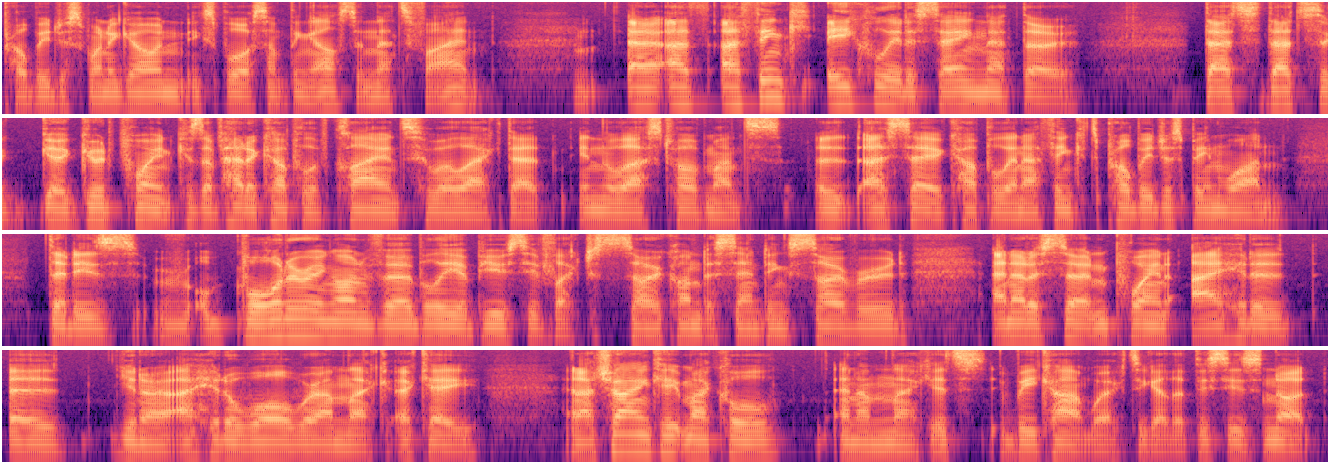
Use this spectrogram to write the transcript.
probably just want to go and explore something else, and that's fine. Uh, I, I think equally to saying that though, that's that's a, a good point because I've had a couple of clients who are like that in the last 12 months. Uh, I say a couple, and I think it's probably just been one that is bordering on verbally abusive, like just so condescending, so rude. And at a certain point, I hit a, a you know I hit a wall where I'm like, okay, and I try and keep my cool, and I'm like, it's we can't work together. This is not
